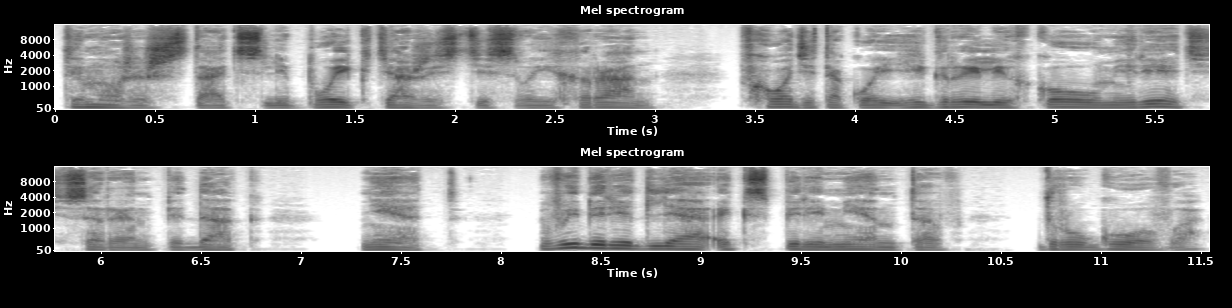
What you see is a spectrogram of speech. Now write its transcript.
Ты можешь стать слепой к тяжести своих ран. В ходе такой игры легко умереть, Сэрен Педак. Нет, выбери для экспериментов другого.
